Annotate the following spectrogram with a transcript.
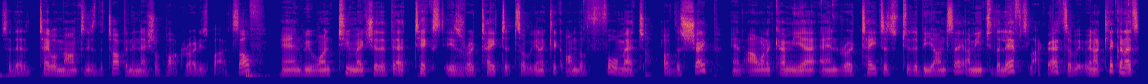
so that Table Mountain is the top and the National Park Road is by itself and we want to make sure that that text is rotated. So we're going to click on the format of the shape and I want to come here and rotate it to the Beyonce, I mean to the left like that. So when I click on it,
